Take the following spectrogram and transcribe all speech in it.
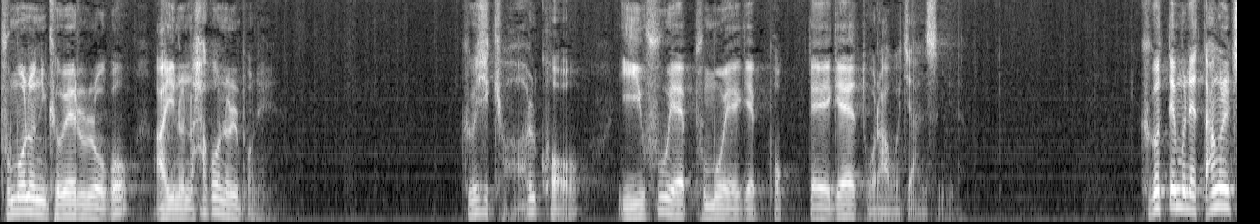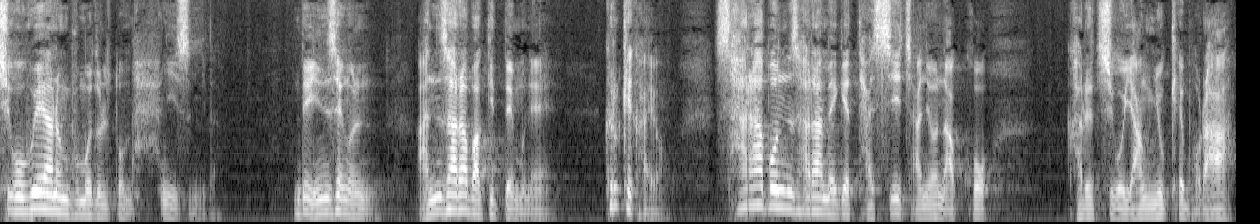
부모는 교회를 오고 아이는 학원을 보내. 그것이 결코 이후에 부모에게 복되게 돌아오지 않습니다. 그것 때문에 땅을 치고 후회하는 부모들도 많이 있습니다. 근데 인생은 안 살아봤기 때문에 그렇게 가요. 살아본 사람에게 다시 자녀 낳고 가르치고 양육해 보라.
